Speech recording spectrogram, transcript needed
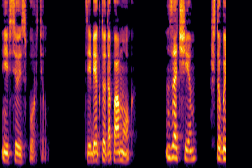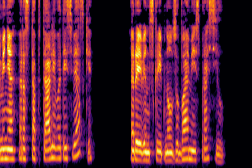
и все испортил. «Тебе кто-то помог». «Зачем? Чтобы меня растоптали в этой связке?» Рэйвен скрипнул зубами и спросил.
